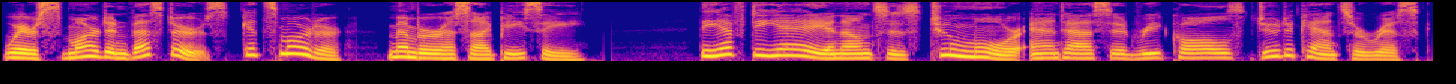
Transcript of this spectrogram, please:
where smart investors get smarter. Member SIPC. The FDA announces two more antacid recalls due to cancer risk.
